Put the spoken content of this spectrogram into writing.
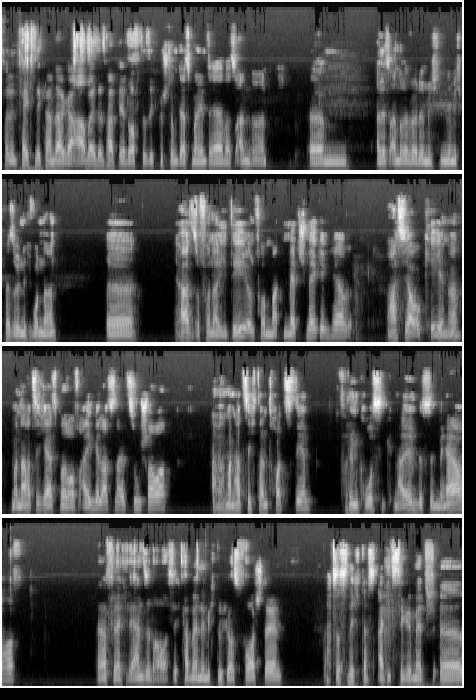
von den Technikern da gearbeitet hat, der durfte sich bestimmt erstmal hinterher was anhören. Ähm, alles andere würde mich nämlich persönlich wundern äh, ja, so von der Idee und vom Matchmaking her war es ja okay, ne? Man hat sich ja erstmal darauf eingelassen als Zuschauer, aber man hat sich dann trotzdem von dem großen Knall ein bisschen mehr erhofft. Ja, vielleicht lernen sie draus. Ich kann mir nämlich durchaus vorstellen, dass es nicht das einzige Match äh,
